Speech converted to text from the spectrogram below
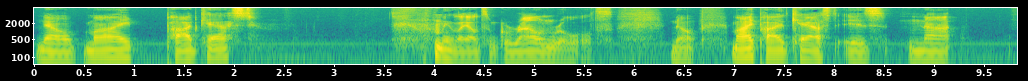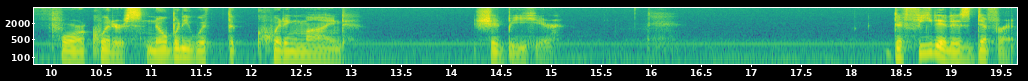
Now, my podcast, let me lay out some ground rules. No, my podcast is not for quitters. Nobody with the quitting mind should be here. Defeated is different.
